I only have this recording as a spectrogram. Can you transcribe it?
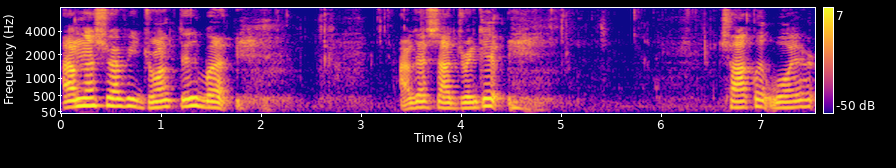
I'm not sure if he drunk this, but I guess I'll drink it. Chocolate water.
